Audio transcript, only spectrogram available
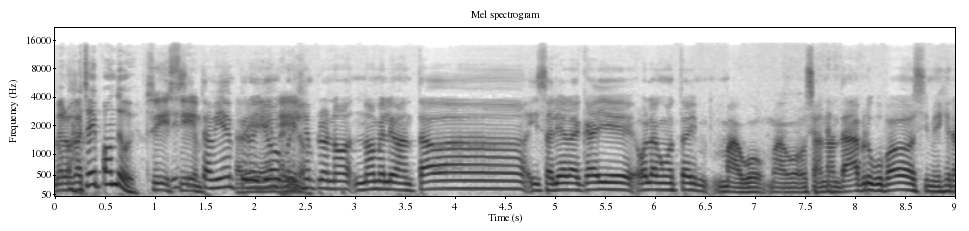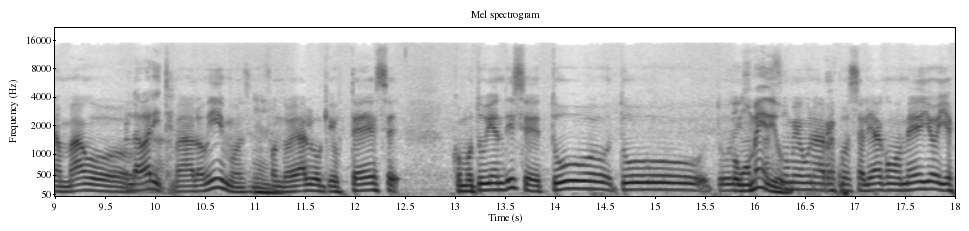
¿Pero cacháis para dónde voy? Sí, Sí, está bien, Está pero bien, yo, por ejemplo, no, no me levantaba y salía a la calle, hola, ¿cómo estás? Mago, mago. O sea, no andaba preocupado si me dijeran mago. Con la varita. Me da lo mismo. En el fondo es algo que ustedes, se- como tú bien dices, tú, tú, tú Como dices- medio. asumes una responsabilidad como medio y es,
